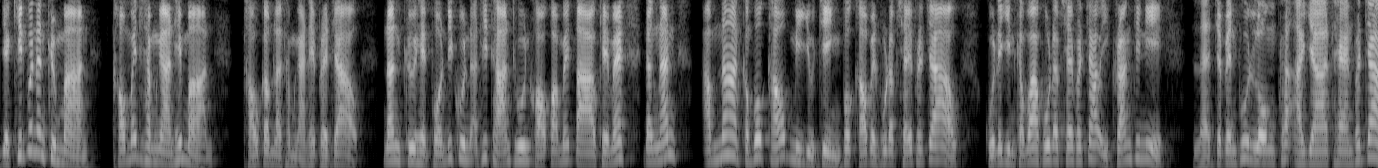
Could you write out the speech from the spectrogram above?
อย่าคิดว่านั่นคือมารเขาไม่ได้ทำงานให้มาร เขากำลังทำงานให้พระเจ้า นั่นคือเหตุผลที่คุณอธิษฐานทูลขอความเมตตาโอเคไหมดังนั้นอำนาจของพวกเขามีอยู่จริง พวกเขาเป็นผู้รับใช้พระเจ้า คุณได้ยินคำว่าผู้รับใช้พระเจ้าอีกครั้งที่นี่ และจะเป็นผู้ลงพระอาญาแทนพระเจ้า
